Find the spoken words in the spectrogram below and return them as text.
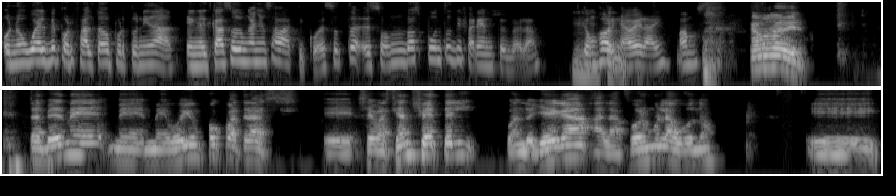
o no vuelve por falta de oportunidad. En el caso de un año sabático, eso son dos puntos diferentes, ¿verdad? Don Jorge, a ver, ahí, vamos. Vamos a ver. Tal vez me, me, me voy un poco atrás. Eh, Sebastián Vettel, cuando llega a la Fórmula 1, eh,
